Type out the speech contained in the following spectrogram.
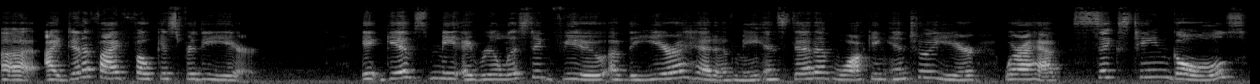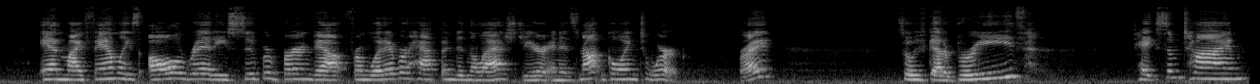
Uh, identify focus for the year. It gives me a realistic view of the year ahead of me instead of walking into a year where I have 16 goals and my family's already super burned out from whatever happened in the last year and it's not going to work, right? So we've got to breathe, take some time,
